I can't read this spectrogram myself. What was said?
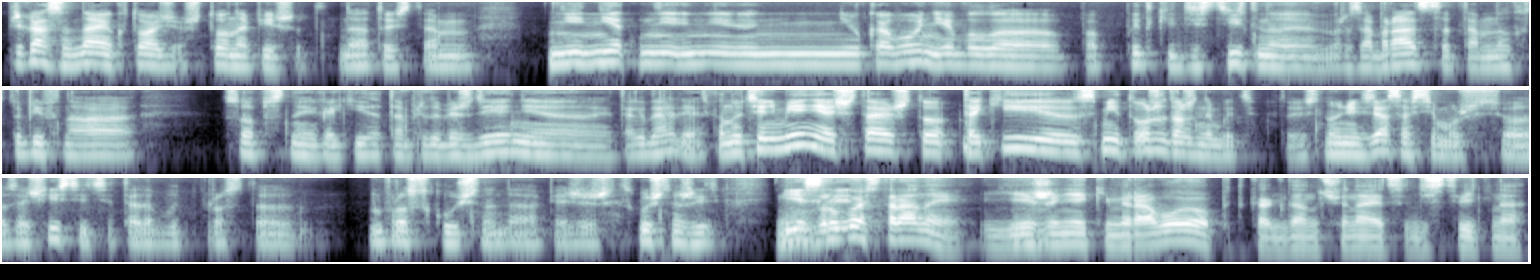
прекрасно знаю, кто что напишет. Да? То есть там ни, нет, ни, ни, ни у кого не было попытки действительно разобраться, там, наступив на собственные какие-то там предубеждения и так далее. Но, тем не менее, я считаю, что такие СМИ тоже должны быть. То есть, ну, нельзя совсем уж все зачистить, и тогда будет просто, ну, просто скучно, да, опять же, скучно жить. Но, Если... с другой стороны, есть же некий мировой опыт, когда начинается действительно,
